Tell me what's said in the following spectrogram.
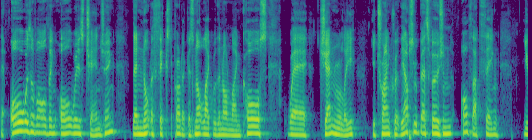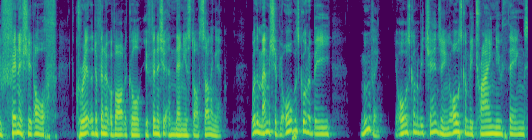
They're always evolving, always changing, they're not a fixed product. It's not like with an online course where generally you try and create the absolute best version of that thing, you finish it off, create the definitive article, you finish it, and then you start selling it. With a membership, you're always going to be moving. You're always going to be changing. You're always going to be trying new things,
